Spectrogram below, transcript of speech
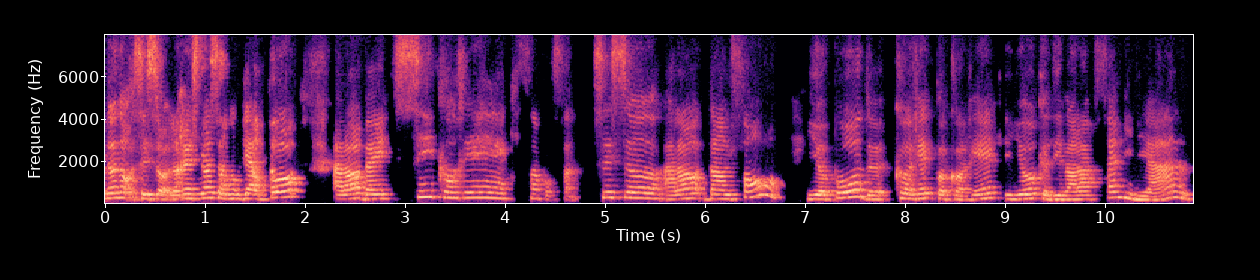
non, non, c'est ça. Le restant, ça ne regarde pas. Alors, ben, c'est correct. 100% C'est ça. Alors, dans le fond, il n'y a pas de correct, pas correct. Il y a que des valeurs familiales.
